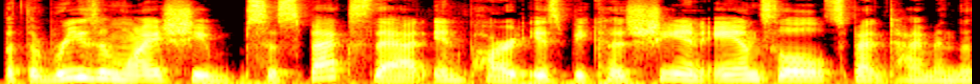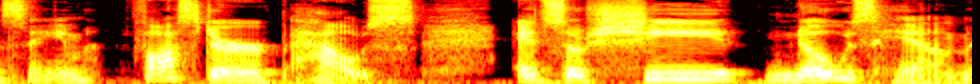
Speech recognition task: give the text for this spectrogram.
But the reason why she suspects that, in part, is because she and Ansel spent time in the same foster house. And so she knows him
